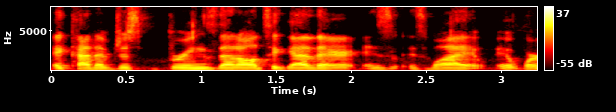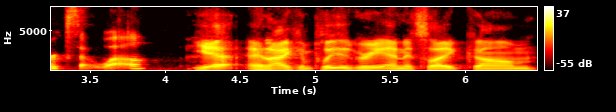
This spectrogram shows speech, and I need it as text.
it kind of just brings that all together is is why it, it works so well. Yeah, and I completely agree. And it's like, um,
